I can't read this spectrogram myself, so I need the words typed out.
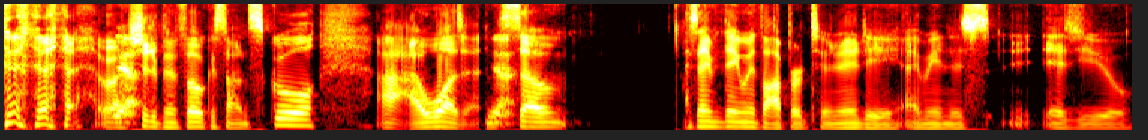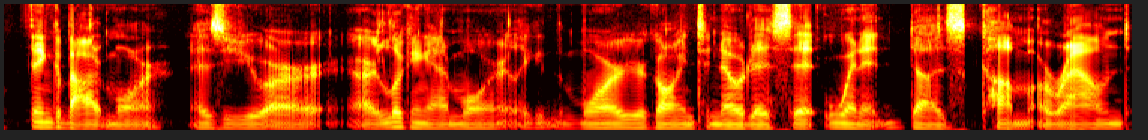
yeah. I should have been focused on school. Uh, I wasn't. Yeah. So, same thing with opportunity. I mean, as as you think about it more, as you are are looking at it more, like the more you're going to notice it when it does come around.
